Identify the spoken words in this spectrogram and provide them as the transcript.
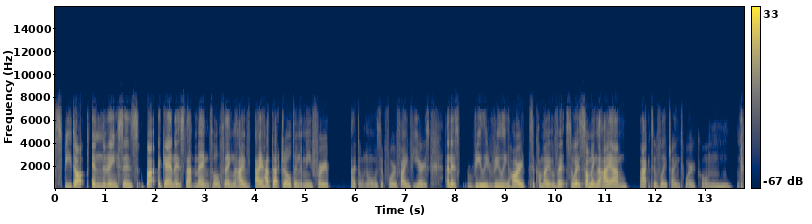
speed up in the races. But again, it's that mental thing that I've I had that drilled into me for I don't know, was it four or five years? And it's really, really hard to come out of it. So it's something that I am actively trying to work on.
